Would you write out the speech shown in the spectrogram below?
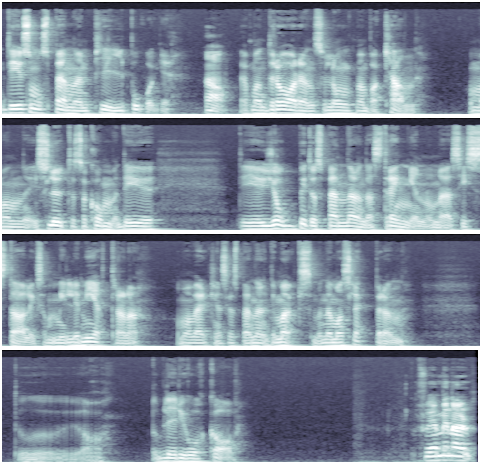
Det är ju som att spänna en pilbåge. Ja. Att man drar den så långt man bara kan. Och man i slutet så kommer det är ju Det är ju jobbigt att spänna den där strängen de där sista liksom millimetrarna. Om man verkligen ska spänna den till max. Men när man släpper den då, ja, då blir det ju åka av. För jag menar,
